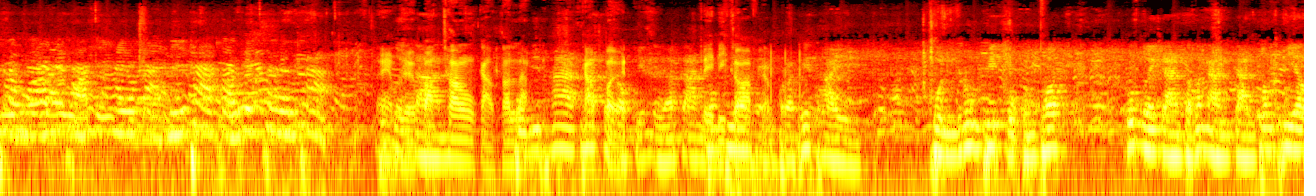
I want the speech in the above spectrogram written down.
ที่การสำคัญแล้วนะคะในโอกาสนี้ค่ะขอเรียนเชิญค่ะในอำเภอปากช่องกล่าวต้อนรับภูมิภาคกล่าวเปิดตะวันออกเฉียงเหนือการเลท่องดี้เที่กยอวล์ฟคแห่รับงประเทศไทย คุณรุ่งทิพย์บุกขุนทศผู้อำนวยการสำนักงานการท่องเที่ยว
